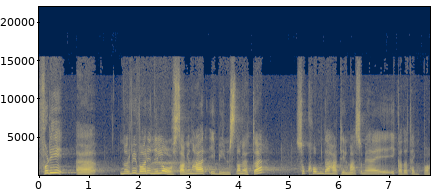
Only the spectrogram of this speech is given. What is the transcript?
Fordi eh, når vi var inne i lovsangen her i begynnelsen av møtet, så kom det her til meg som jeg ikke hadde tenkt på.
